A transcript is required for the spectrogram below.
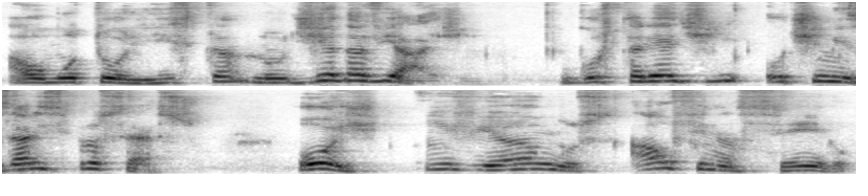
ao motorista no dia da viagem. Gostaria de otimizar esse processo. Hoje, enviamos ao financeiro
